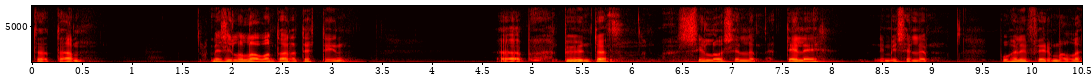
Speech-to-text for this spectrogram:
tota, me silloin lauantaina tehtiin ö, pyyntö silloiselle Tele-nimiselle puhelinfirmalle,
